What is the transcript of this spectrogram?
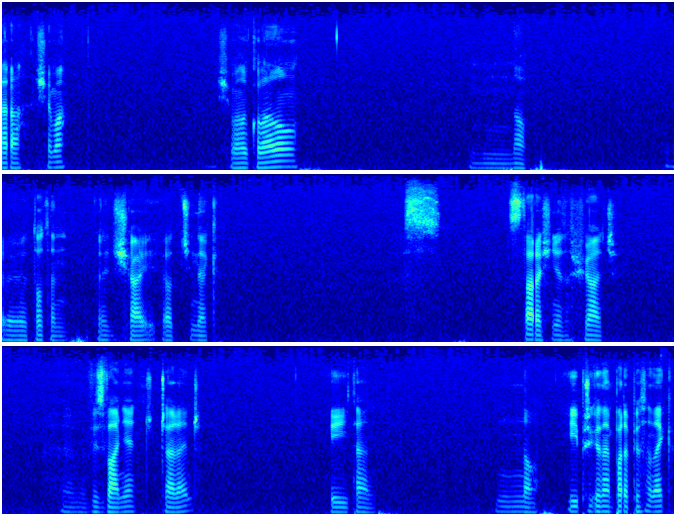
Jara, siema. Siemano kolano. No. E, To ten e, dzisiaj odcinek. S- się nie zaśpiewać. E, Wyzwanie, ch- challenge. I ten. No. I przygotowałem parę piosenek.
